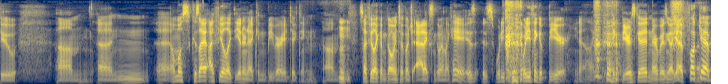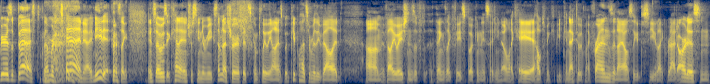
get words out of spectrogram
to um, uh, n- uh, almost because I, I feel like the internet can be very addicting. Um, Mhm. So I feel like I'm going to a bunch of addicts and going like, "Hey, is is what do you think? Of, what do you think of beer? You know, like you think beer's good?" And everybody's like, "Yeah, fuck yeah, beer is the best. Number ten, I need it." It's like, and so it was kind of interesting to me because I'm not sure if it's completely honest, but people had some really valid um, evaluations of things like Facebook, and they said, you know, like, hey, it helps me be connected with my friends, and I also get to see like rad artists, and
